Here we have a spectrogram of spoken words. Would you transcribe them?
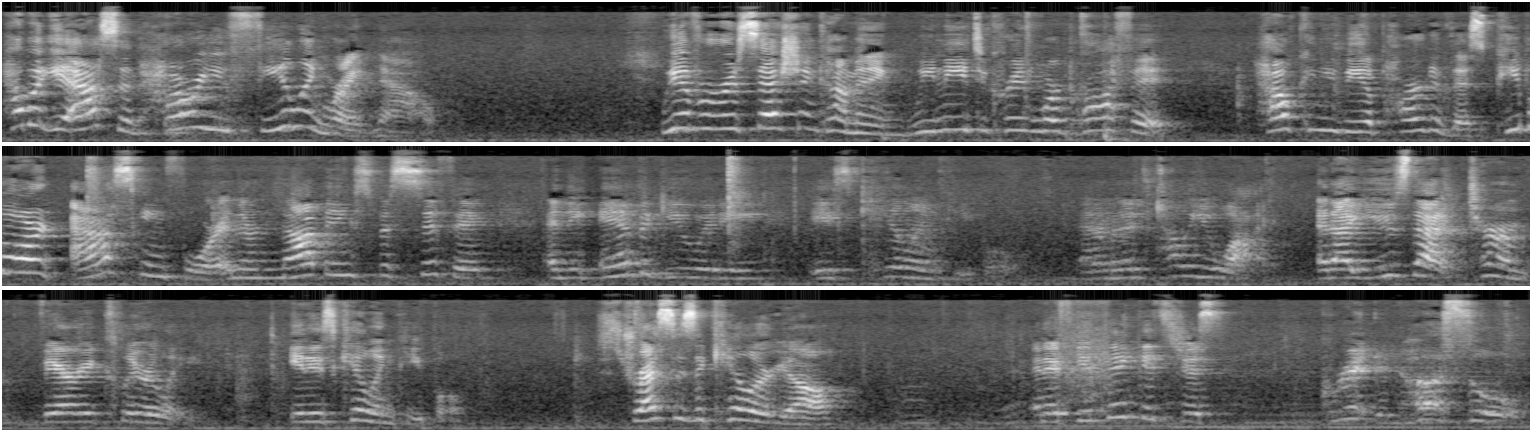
How about you ask them, how are you feeling right now? We have a recession coming. We need to create more profit. How can you be a part of this? People aren't asking for it and they're not being specific, and the ambiguity is killing people. And I'm going to tell you why. And I use that term very clearly. It is killing people. Stress is a killer, y'all. And if you think it's just grit and hustle,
